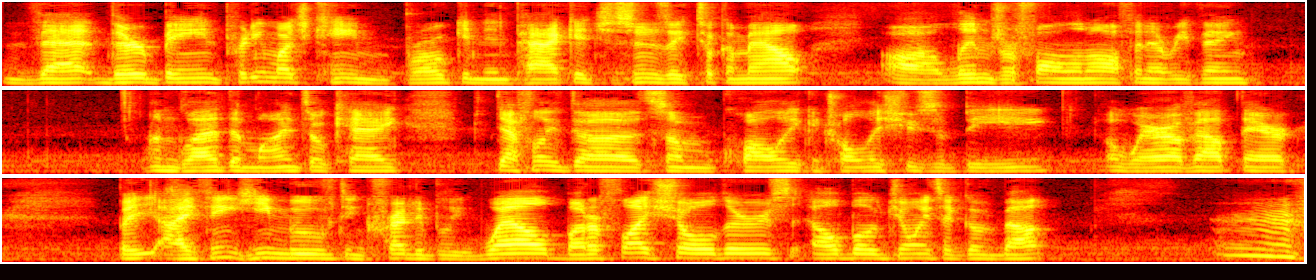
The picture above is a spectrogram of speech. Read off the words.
that their Bane pretty much came broken in package. As soon as they took him out, uh, limbs were falling off and everything. I'm glad that mine's okay definitely uh, some quality control issues to be aware of out there. But I think he moved incredibly well. Butterfly shoulders, elbow joints. I go about mm,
